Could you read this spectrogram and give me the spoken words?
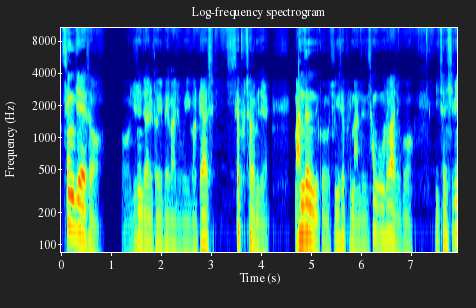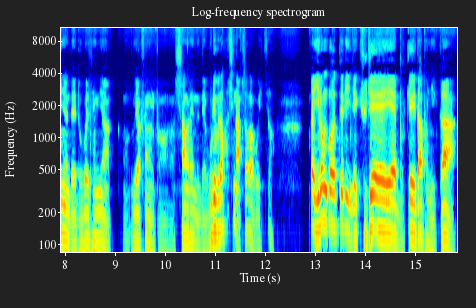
생지에서 어, 유전자를 도입해 가지고 이걸 배아 세포처럼 이제 만든 그 줄기세포를 만든 성공을 해 가지고 2012년도에 노벨 생리학 어, 의학상을 어, 수상을 했는데 우리보다 훨씬 앞서가고 있죠. 그러니까 이런 것들이 이제 규제에 묶여 있다 보니까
